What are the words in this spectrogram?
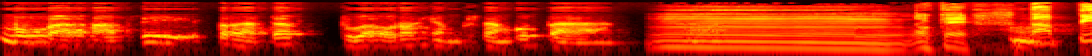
membatasi terhadap dua orang yang bersangkutan. Hmm. Oke, okay. hmm. tapi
